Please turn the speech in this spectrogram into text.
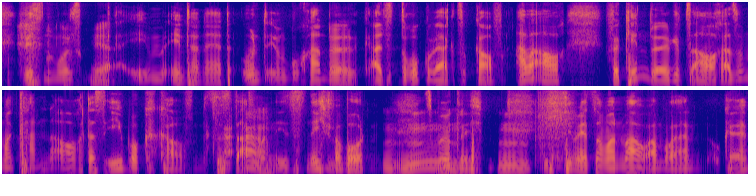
wissen muss, ja. im Internet und im Buchhandel als Druckwerk zu kaufen, aber auch für Kindle gibt es auch. Also man kann auch das E-Book kaufen. Das ist, darf man, ist nicht verboten. Mhm. Ist möglich. Mhm. Ich ziehe mir jetzt nochmal ein Mau am rein, okay?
